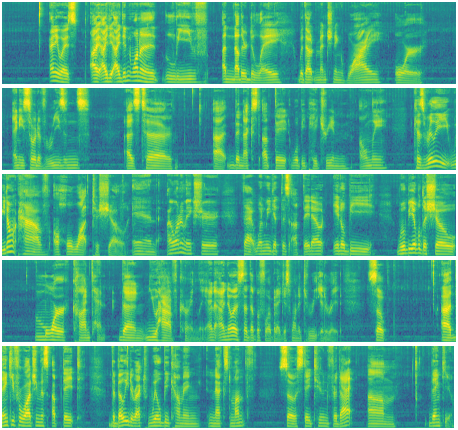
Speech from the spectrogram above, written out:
anyways, I, I, I didn't want to leave another delay without mentioning why or any sort of reasons as to uh, the next update will be Patreon only because really we don't have a whole lot to show and i want to make sure that when we get this update out it'll be we'll be able to show more content than you have currently. And I know I've said that before, but I just wanted to reiterate. So, uh, thank you for watching this update. The Belly Direct will be coming next month, so stay tuned for that. Um, thank you.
